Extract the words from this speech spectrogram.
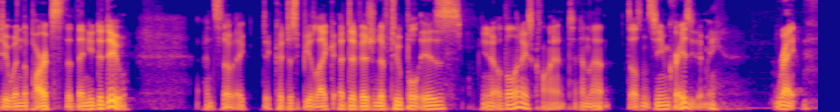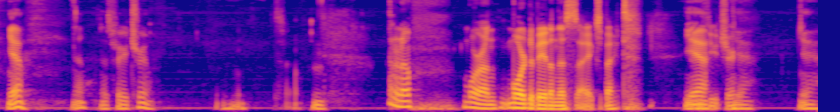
doing the parts that they need to do. And so it, it could just be like a division of Tuple is you know the Linux client, and that doesn't seem crazy to me. right yeah no that's very true mm-hmm. So hmm. I don't know. More on more debate on this, I expect. in yeah the future. yeah yeah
